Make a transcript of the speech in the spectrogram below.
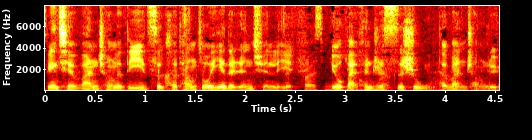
并且完成了第一次课堂作业的人群里，有百分之四十五的完成率。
